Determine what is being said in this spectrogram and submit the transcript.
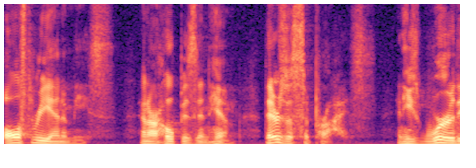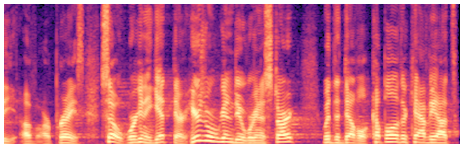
all three enemies, and our hope is in him. There's a surprise and he's worthy of our praise. So we're going to get there. Here's what we're going to do we're going to start with the devil. A couple other caveats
